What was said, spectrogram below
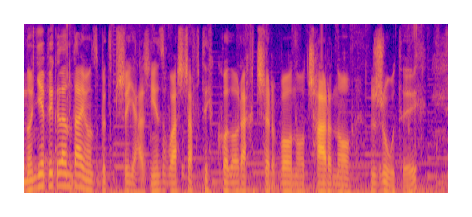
No nie wyglądają zbyt przyjaźnie, zwłaszcza w tych kolorach czerwono-czarno-żółtych. E,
